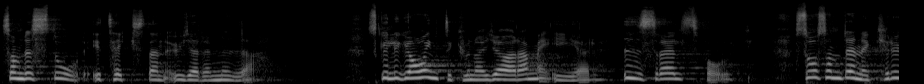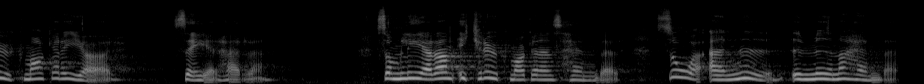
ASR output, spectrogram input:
Som det stod i texten ur Jeremia. Skulle jag inte kunna göra med er, Israels folk, så som denne krukmakare gör, säger Herren. Som leran i krukmakarens händer, så är ni i mina händer,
